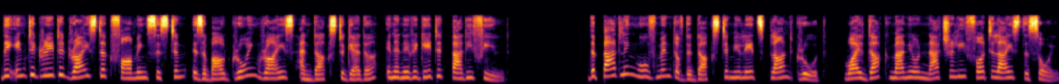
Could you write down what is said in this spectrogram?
The integrated rice duck farming system is about growing rice and ducks together in an irrigated paddy field. The paddling movement of the duck stimulates plant growth, while duck manure naturally fertilizes the soil.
